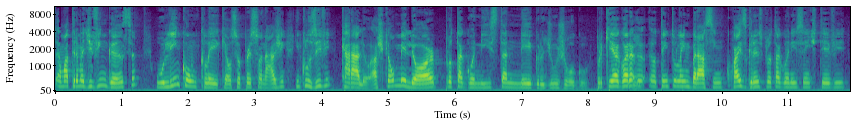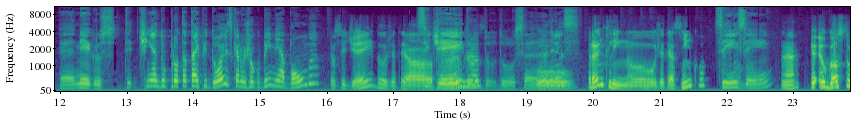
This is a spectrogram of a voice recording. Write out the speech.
é uma trama de vingança. O Lincoln Clay, que é o seu personagem, inclusive, caralho, acho que é o melhor protagonista negro de um jogo. Porque agora eu, tento lembrar, assim, quais grandes protagonistas a gente teve é, negros. Tinha do Prototype 2, que era um jogo bem meia-bomba. O CJ, do GTA CJ, do, do, do San Andreas. Franklin, no GTA V. Sim, uhum. sim. É. Eu, eu, gosto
